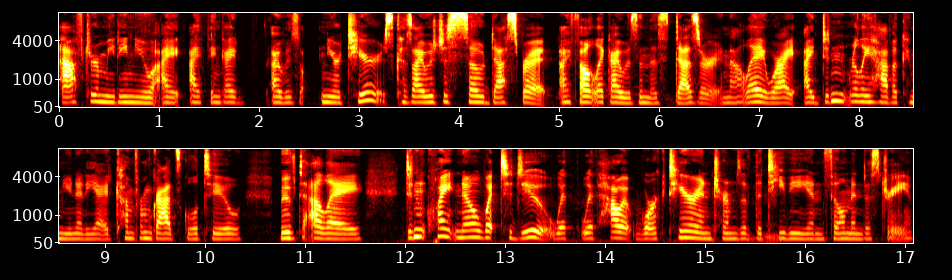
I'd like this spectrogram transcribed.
after meeting you, I, I think I I was near tears because I was just so desperate. I felt like I was in this desert in LA where I, I didn't really have a community. I had come from grad school to moved to LA, didn't quite know what to do with, with how it worked here in terms of the TV and film industry.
